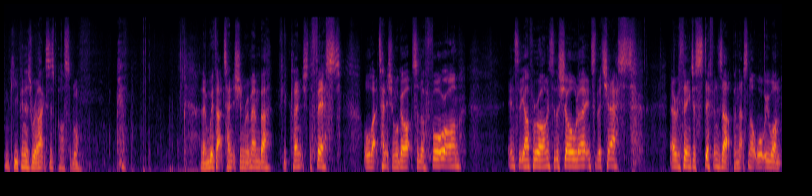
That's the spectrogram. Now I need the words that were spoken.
and keeping as relaxed as possible. and then with that tension, remember if you clench the fist, all that tension will go up to the forearm, into the upper arm, into the shoulder, into the chest. Everything just stiffens up, and that's not what we want.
